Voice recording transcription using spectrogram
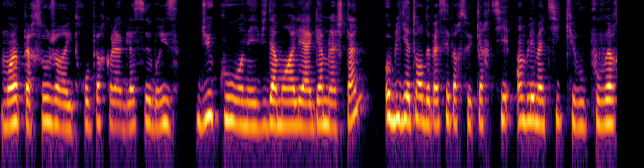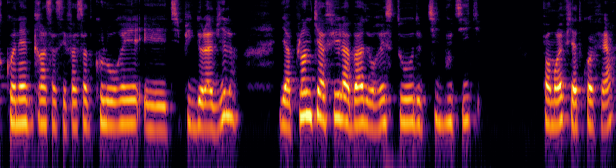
Moi, perso, j'aurais eu trop peur que la glace se brise. Du coup, on est évidemment allé à Gamlachtan. Obligatoire de passer par ce quartier emblématique que vous pouvez reconnaître grâce à ses façades colorées et typiques de la ville. Il y a plein de cafés là-bas, de restos, de petites boutiques. Enfin bref, il y a de quoi faire.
